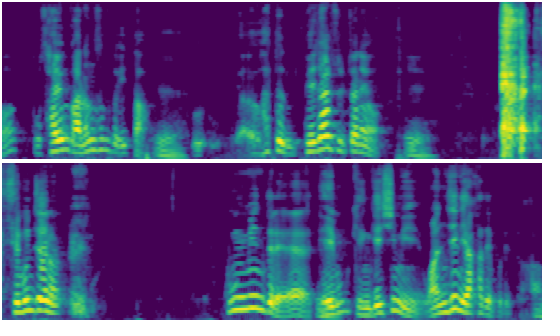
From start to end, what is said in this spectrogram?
어? 또 사용 가능성도 있다. 예. 어, 하여튼 배제할 수 있잖아요. 예. 세 번째는 국민들의 대북 경계심이 완전히 약화돼 버렸다.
